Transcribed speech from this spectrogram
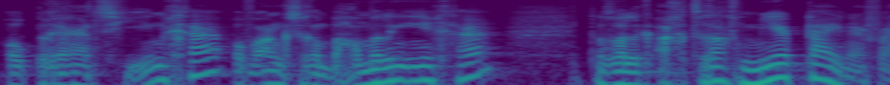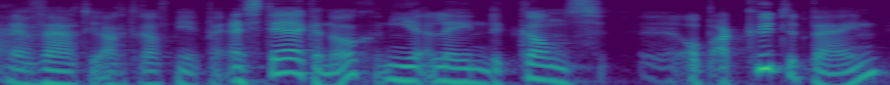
operatie inga, of angstig een behandeling inga, dan zal ik achteraf meer pijn ervaren. ervaart u achteraf meer pijn. En sterker nog, niet alleen de kans eh, op acute pijn,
